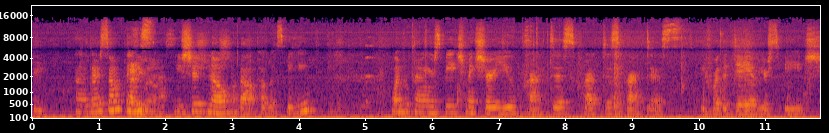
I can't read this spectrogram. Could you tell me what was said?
be. Uh, there's some do you things know? you should know about public speaking. When preparing your speech, make sure you practice, practice, practice before the day of your speech.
